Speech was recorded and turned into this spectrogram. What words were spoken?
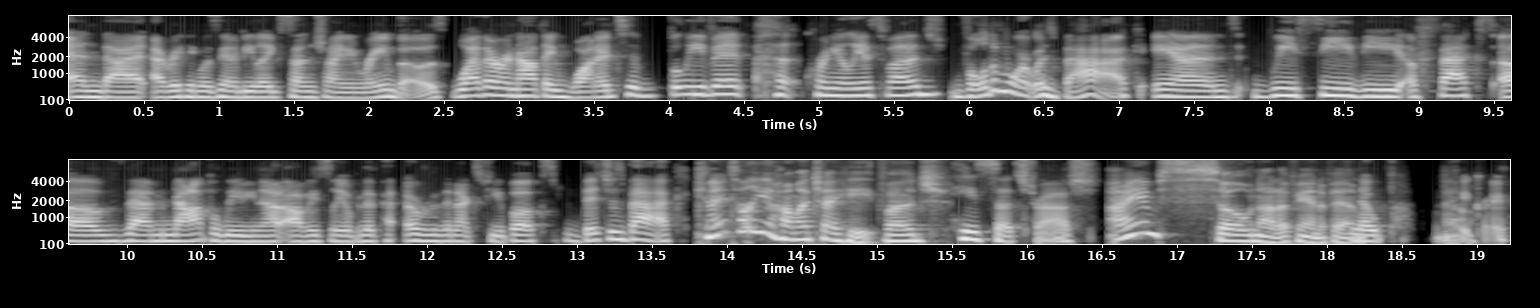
and that everything was going to be like sunshine and rainbows. Whether or not they wanted to believe it, Cornelius Fudge, Voldemort was back, and we see the effects of them not believing that. Obviously, over the over the next few books, bitch is back. Can I tell you how much I hate Fudge? He's such trash. I am so not a fan of him. Nope. No. I agree.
